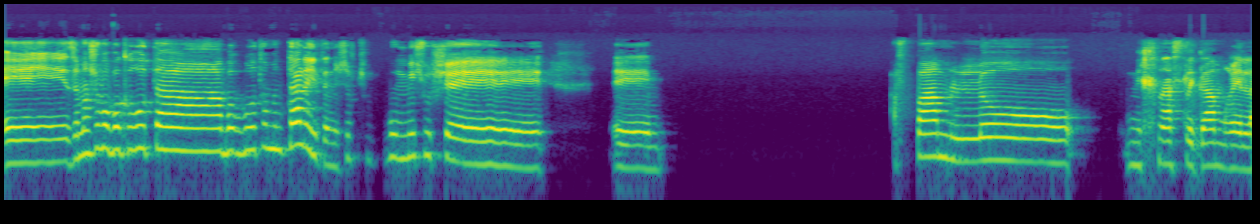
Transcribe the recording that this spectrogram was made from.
אה, זה משהו בבגרות, ה, בבגרות המנטלית, אני חושבת שהוא מישהו ש... אה, אף פעם לא נכנס לגמרי ל...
